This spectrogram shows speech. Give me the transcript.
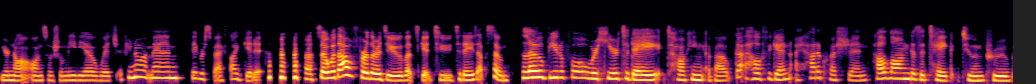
you're not on social media, which if you're not, man, big respect. I get it. so without further ado, let's get to today's episode. Hello, beautiful. We're here today talking about gut health again, I had a question. How long does it take to improve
